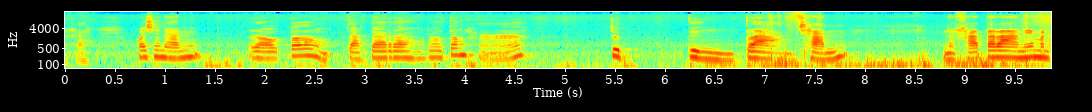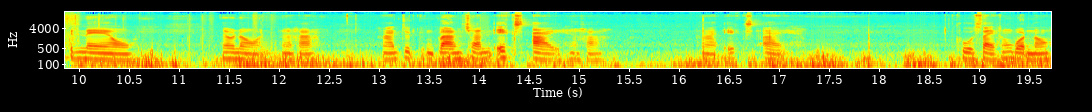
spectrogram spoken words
นะคะ ราะฉะนั้นเราต้องจากตารางเราต้องหาจุดกึ่งกลางชั้นนะคะ ตารางนี้มันเป็นแนวแนวนอนนะคะ หาจุดกึ่งกลางชั้น xi นะคะ หา xi ครูใส่ข้างบนเนาะ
